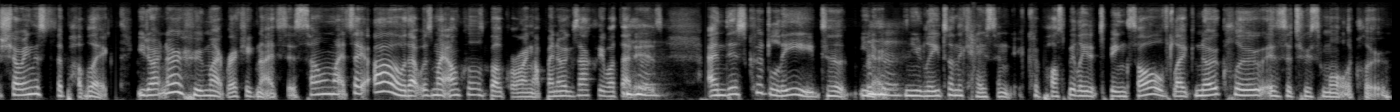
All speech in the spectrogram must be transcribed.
showing this to the public, you don't know who might recognize this. Someone might say, Oh, that was my uncle's belt growing up. I know exactly what that is." Mhm. And this could lead to, you know, new leads on the case and it could possibly lead it to being solved. Like no clue is a too small a clue.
